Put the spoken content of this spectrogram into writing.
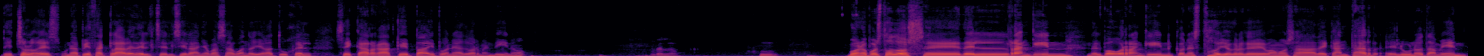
de hecho lo es, una pieza clave del Chelsea el año pasado, cuando llega Tuchel, se carga a Kepa y pone a Eduard Mendy, ¿no? Verdad. Mm. Bueno, pues todos eh, del ranking, del Power Ranking, con esto yo creo que vamos a decantar el uno también.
